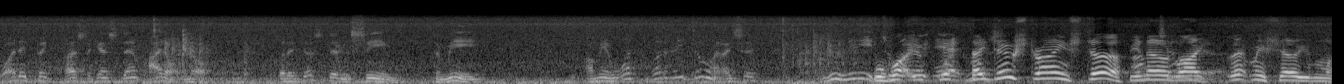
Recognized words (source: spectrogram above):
why they picked us against them, I don't know. But it just didn't seem to me, I mean, what, what are they doing? I said, you need well, what, yeah, they do strange stuff, you I'm know, like, ya. let me show you my,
